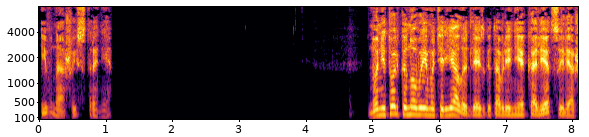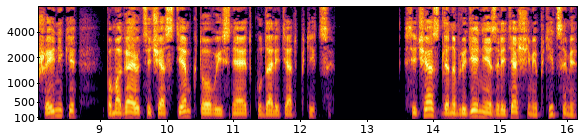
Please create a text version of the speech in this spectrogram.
и в нашей стране. Но не только новые материалы для изготовления колец или ошейники помогают сейчас тем, кто выясняет, куда летят птицы. Сейчас для наблюдения за летящими птицами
